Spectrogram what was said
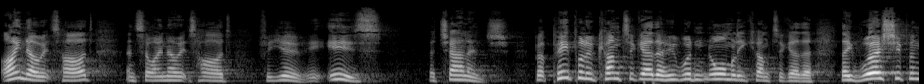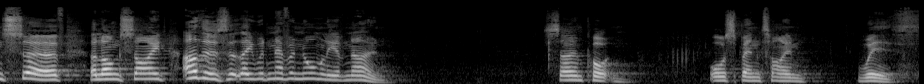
I know it's hard, and so I know it's hard for you. It is a challenge. But people who come together who wouldn't normally come together, they worship and serve alongside others that they would never normally have known. So important. Or spend time with.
